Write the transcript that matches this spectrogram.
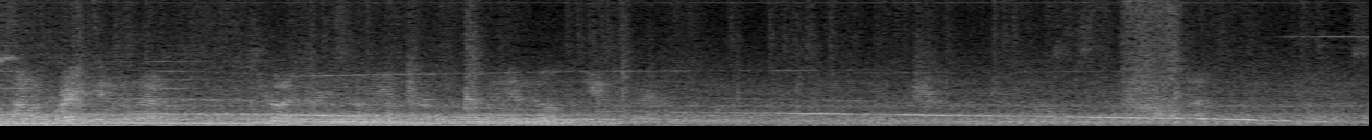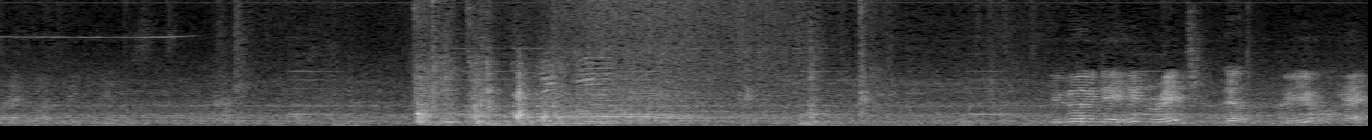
Sounds great into that. You're going to Hidden Ridge? Yep. Are you? Okay.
